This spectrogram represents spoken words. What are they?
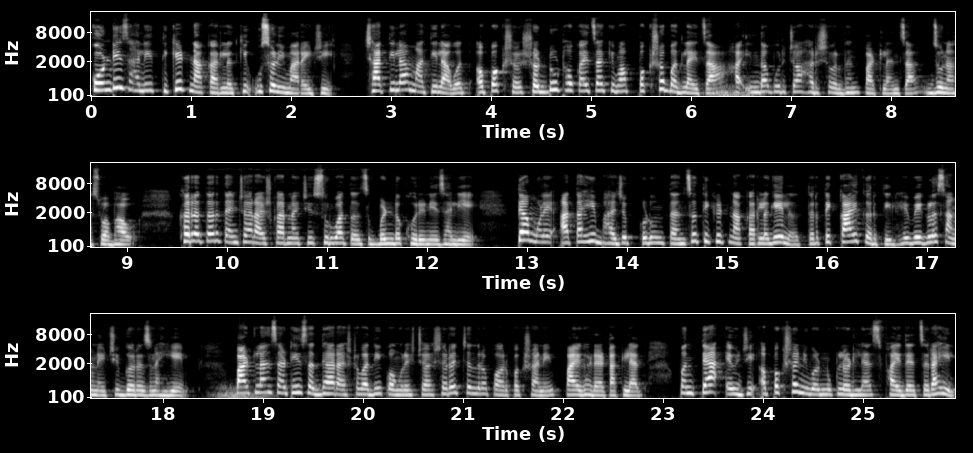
कोंडी झाली तिकीट नाकारलं की उसळी मारायची. छातीला माती लावत अपक्ष शड्डू ठोकायचा किंवा पक्ष बदलायचा हा इंदापूरच्या हर्षवर्धन पाटलांचा जुना स्वभाव. खरं तर त्यांच्या राजकारणाची सुरुवातच बंडखोरीने झालीये. त्यामुळे आताही भाजपकडून त्यांचं तिकीट नाकारलं गेलं तर ते काय करतील हे वेगळं सांगण्याची गरज नाहीये. पाटलांसाठी सध्या राष्ट्रवादी काँग्रेसच्या शरदचंद्र पवार पक्षाने पायघड्या टाकल्यात. पण त्याऐवजी अपक्ष निवडणूक लढल्यास फायद्याचं राहील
